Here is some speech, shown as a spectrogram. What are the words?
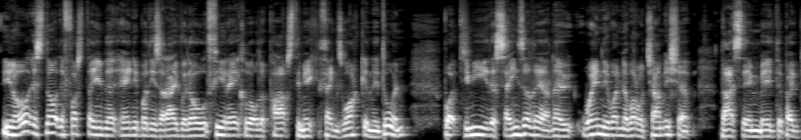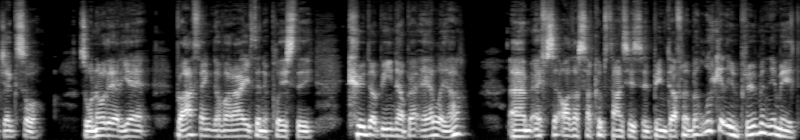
you know, it's not the first time that anybody's arrived with all theoretically all the parts to make things work and they don't. But to me, the signs are there. Now, when they won the World Championship, that's them made the big jigsaw. So we're not there yet. But I think they've arrived in a place they could have been a bit earlier um, if other circumstances had been different. But look at the improvement they made.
